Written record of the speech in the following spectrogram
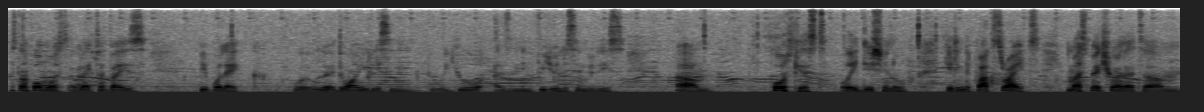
First and foremost, I would like to advise people like the one you listen to, you as an individual listen to this um, podcast or edition of Getting the Facts Right. You must make sure that um,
